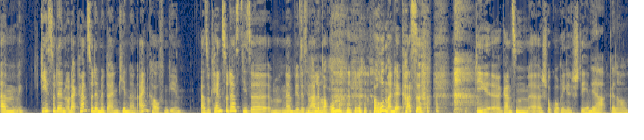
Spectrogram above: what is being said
Ähm, gehst du denn oder kannst du denn mit deinen Kindern einkaufen gehen? Also kennst du das? Diese, ähm, ne, wir wissen Ja. alle, warum, warum an der Kasse die äh, ganzen äh, Schokoriegel stehen. Ja, genau.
